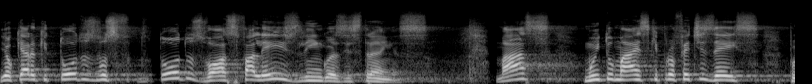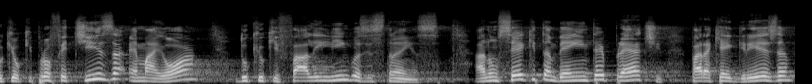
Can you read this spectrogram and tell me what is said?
E eu quero que todos todos vós faleis línguas estranhas, mas muito mais que profetizeis, porque o que profetiza é maior do que o que fala em línguas estranhas, a não ser que também interprete para que a igreja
